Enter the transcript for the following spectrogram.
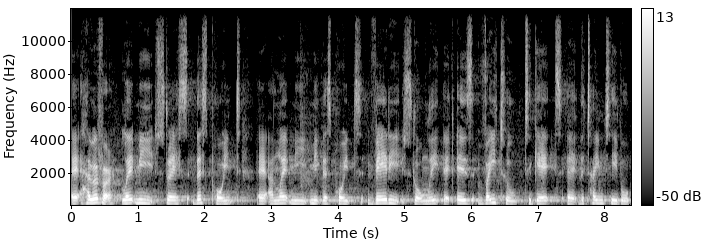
Uh, however, let me stress this point, uh, and let me make this point very strongly. It is vital to get uh, the timetable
